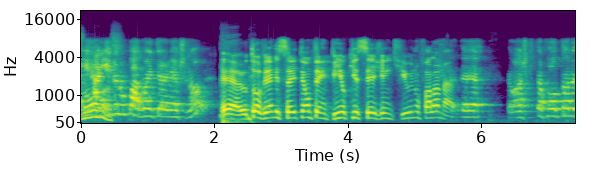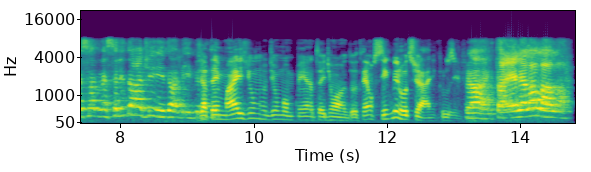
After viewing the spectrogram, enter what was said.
as a honras. Lívia não pagou a internet, não? É, eu tô vendo isso aí tem um tempinho, quis ser gentil e não fala nada. É, eu acho que tá faltando essa mensalidade aí da Lívia. Já né? tem mais de um, de um momento aí, de um. Tem uns cinco minutos já, inclusive. Ah, tá ela e ela lá, lá.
